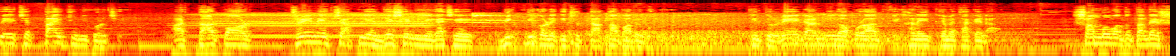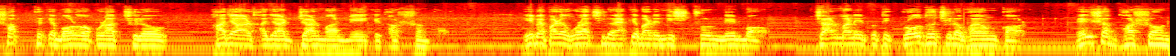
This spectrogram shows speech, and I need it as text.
পেয়েছে তাই চুরি করেছে। আর তারপর ট্রেনে চাপিয়ে দেশে নিয়ে গেছে, বিক্রি করে কিছু টাকা পাবে বলে। কিন্তু রেড আর্মির অপরাধ এখানেই থেমে থাকে না। সম্ভবত তাদের সব থেকে বড় অপরাধ ছিল হাজার হাজার জার্মান মেয়েকে ধর্ষণ করা। এ ব্যাপারে ওরা ছিল একেবারে নিষ্ঠুর, নির্মম। জার্মানির প্রতি ক্রোধ ছিল ভয়ঙ্কর। এইসব ধর্ষণ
